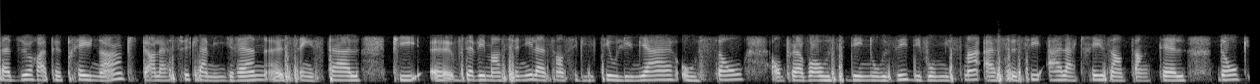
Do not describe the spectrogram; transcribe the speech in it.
ça dure à peu près une heure, puis par la suite, la migraine euh, s'installe. Puis euh, vous avez mentionné la sensibilité aux lumières, au son. On peut avoir aussi des nausées, des vomissements associés à la crise en tant que telle. Donc,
